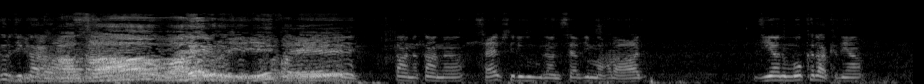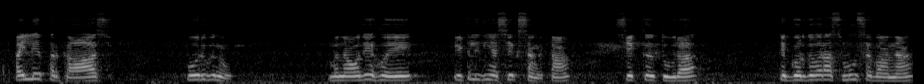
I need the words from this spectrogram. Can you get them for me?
ਗੁਰੂ ਜੀ ਕਾ ਖਾਲਸਾ। ਵਾਹਿਗੁਰੂ ਜੀ ਕੀ ਫਤਿਹ। ਧੰਨ ਧੰਨ ਸਾਹਿਬ ਸ੍ਰੀ ਗੁਰੂ ਗ੍ਰੰਥ ਸਾਹਿਬ ਜੀ ਮਹਾਰਾਜ ਜੀਆਂ ਨੂੰ ਮੁੱਖ ਰੱਖਦਿਆਂ ਪਹਿਲੇ ਪ੍ਰਕਾਸ਼ ਪੁਰਬ ਨੂੰ ਮਨਾਉਂਦੇ ਹੋਏ ਇਟਲੀ ਦੀਆਂ ਸਿੱਖ ਸੰਗਤਾਂ ਸਿੱਖ ਕਲਤੂਰਾ ਤੇ ਗੁਰਦੁਆਰਾ ਸਮੂਹ ਸਬਾਨਾ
